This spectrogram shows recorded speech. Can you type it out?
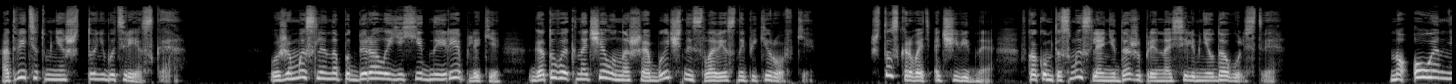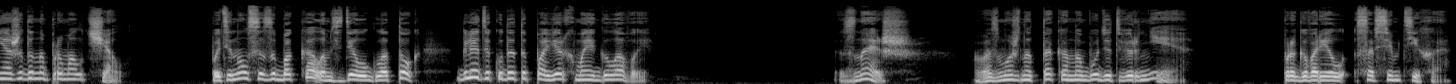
ответит мне что-нибудь резкое. Уже мысленно подбирала ехидные реплики, готовая к началу нашей обычной словесной пикировки — что скрывать очевидное? В каком-то смысле они даже приносили мне удовольствие. Но Оуэн неожиданно промолчал. Потянулся за бокалом, сделал глоток, глядя куда-то поверх моей головы. «Знаешь, возможно, так оно будет вернее», — проговорил совсем тихо.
